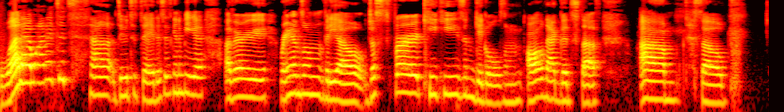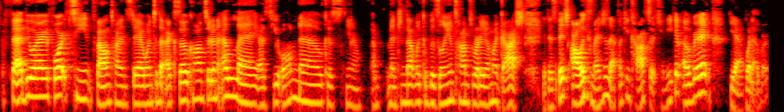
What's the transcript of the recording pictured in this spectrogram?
What I wanted to tell, do today, this is going to be a, a very random video just for kikis and giggles and all that good stuff. Um, so February 14th, Valentine's Day, I went to the EXO concert in LA, as you all know, because, you know, I've mentioned that like a bazillion times already. Oh my gosh, if this bitch always mentions that fucking concert, can you get over it? Yeah, whatever.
